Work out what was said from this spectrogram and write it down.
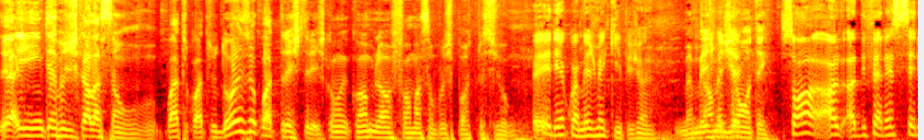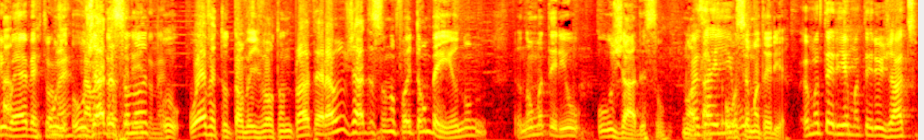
E em termos de escalação, 4-4-2 ou 4-3-3? Qual, qual a melhor formação para o esporte para esse jogo? Eu iria com a mesma equipe, Júnior. A mesma de ontem. Só a, a, diferença seria o Everton, o, né? O, Jaderson direita, não, né? o Everton, talvez voltando para lateral, o Jaderson não foi tão bem. Eu não, eu não manteria o, o Jaderson no Mas ataque. Aí, ou você o, manteria? Eu manteria, manteria o Jaderson,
